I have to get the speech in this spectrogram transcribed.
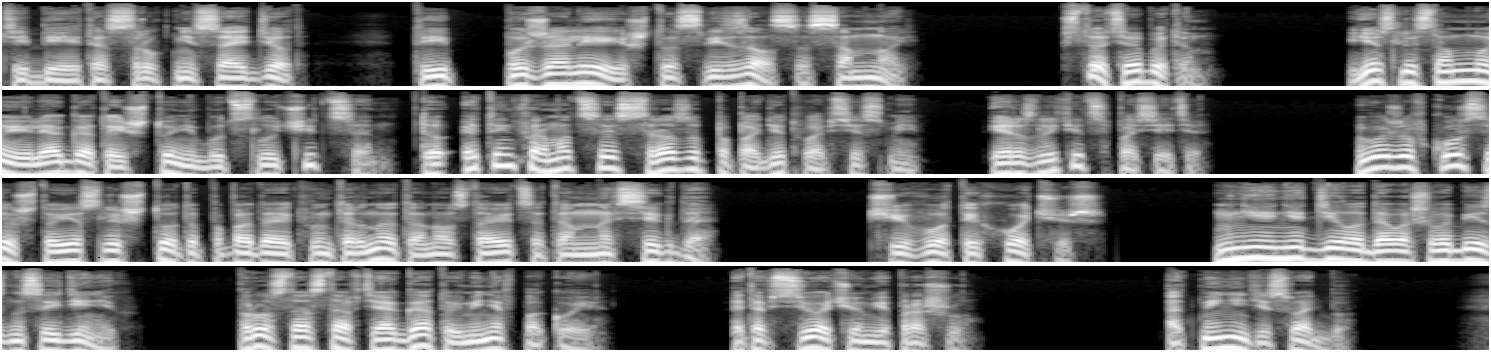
«Тебе это с рук не сойдет. Ты пожалеешь, что связался со мной. Кстати, об этом. Если со мной или Агатой что-нибудь случится, то эта информация сразу попадет во все СМИ и разлетится по сети. Вы же в курсе, что если что-то попадает в интернет, оно остается там навсегда. «Чего ты хочешь? Мне нет дела до вашего бизнеса и денег. Просто оставьте Агату и меня в покое. Это все, о чем я прошу. Отмените свадьбу.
